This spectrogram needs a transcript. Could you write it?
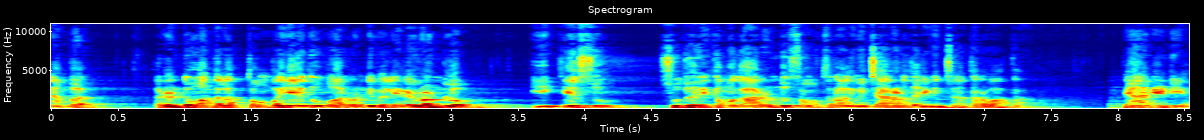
నంబర్ రెండు వందల తొంభై ఐదు బార్ రెండు వేల ఇరవై రెండులో ఈ కేసు సుదీర్ఘముగా రెండు సంవత్సరాల విచారణ జరిగించిన తర్వాత ప్యాన్ ఇండియా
